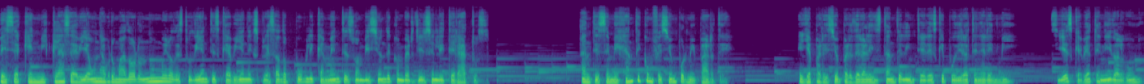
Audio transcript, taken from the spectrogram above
pese a que en mi clase había un abrumador número de estudiantes que habían expresado públicamente su ambición de convertirse en literatos. Ante semejante confesión por mi parte, ella pareció perder al instante el interés que pudiera tener en mí, si es que había tenido alguno.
